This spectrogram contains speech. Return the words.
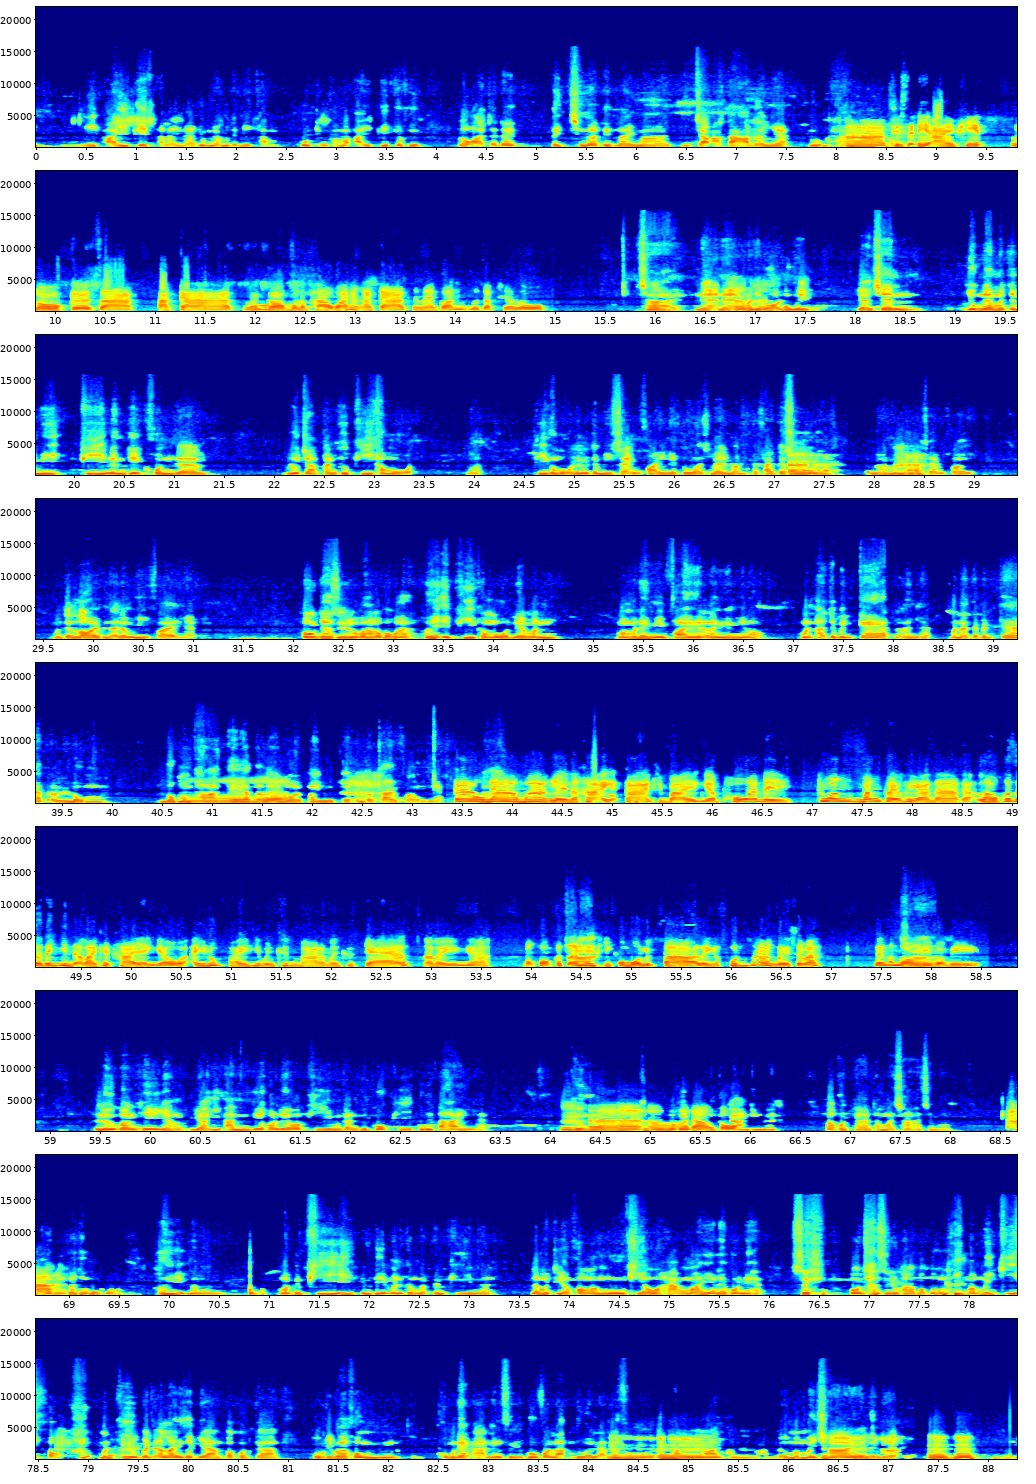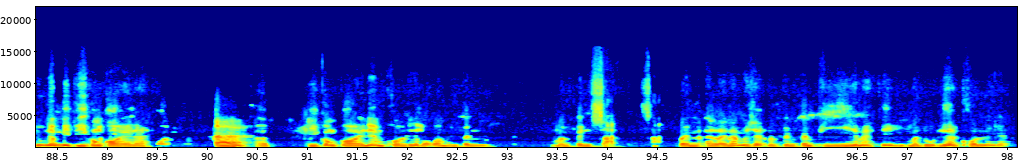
มีไอพิษอะไรนะยุคนั้นมันจะมีคำพูดถึงคำว่าไอพิษก็คือ เราอาจจะได้ติดเชื้อติดอะไรมาจากอากาศอะไรเงี้ยรู้ไหมฮะอ่า ทฤษฎีไอพิษโรคเกิดจากอากาศ แล้วก็อ๋อมลภาวะทางอากาศใช่ไหมก่อนรู้จักเชื้อโรคใช่เนี่ยเนี่ยอ่าฮะเขาจะบอกเลยว่าอย่างเช่น ยุคนั้นมันจะมีผีหนึ่งที่คนจะ รู้จักกันคือผีขโมดนะผีขโมดนี่มันจะมีแสงไฟในตัวใช่ไหมมันคล้ายๆกระสืออะใช่ไหมมันมีแสงไฟ มันจะลอยไปไหนแล้วมีไฟเงี้ยพระองค์เจ้าศรีสุภาก็บอกว่าเฮ้ยไอ้ผีขโมดเนี่ยมันมันไม่ได้มีไฟอะไรอย่างนี้หรอกมันอาจจะเป็นแก๊สอะไรเงี้ย มันอาจจะเป็นแก๊สอะไรลมลมมันพาแก๊สอะไรลอยไปเลยเกิดเป็นประกายไฟเงี้ยก้าวหน้ามากเลยนะคะไอ้การอธิบายอย่างเงี้ย เพราะว่าใน ช่วงบั้งไฟพญานาคอะเราก็จะได้ยินอะไรคล้ายๆ อย่างเงี้ยว่าไอ้ลูกไฟที่มันขึ้นมาน่ะมันคือแก๊สอะไรอย่างเงี้ย บางคนก็จะใช่เอ้ยมันผีขโมยหรือเปล่าอะไรเงี้ยคุ้นมากเลยใช่ไหมเรื่องคำนองนี้ป่ะพี่ หรือบางทีอย่างอย่างอีกอันที่เขาเรียกว่าผีเหมือนกันคือพวกผีพุ่งใต้อย่างเงี้ยอืมคือมันอ่าคือมันเป็นอ๋อปดารวากตฏกการณ์ธรรมปรากฏการณ์ธรรมชาติใช่ไหมค่ะคนก็จะบอกว่าเฮ้ยมันมันเป็นผีอยู่ดีมันก็เหมือนเป็นผีเหมือนกันแล้วมันเกี่ยวข้องกับงูเขียวหางไหมอะไรพวกเนี้ย ซึ่งพระเจ้าศิริภาบอกว่าไม่มันไม่เกี่ยว มันคือเป็นอะไรสักอย่างปรากฏการณ์ผมคิดว่าคงคงได้อ่านหนังสือพวกฝรั่งด้วยแหละแล้วคงอืมอธิบายอืมเออมันไม่ใช่อะไรเงี้ยอือฮึยุคนั้นมีผีกองกอยนะอ่าผีกองกอยเนี่ยคนก็จะบอกว่ามันเป็นมันเป็นสัตว์สัตว์เป็นอะไรนะไม่ใช่มันเป็นเป็นผีใช่ไหมที่มาดูดเลือดคนอะไรเงี้ย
